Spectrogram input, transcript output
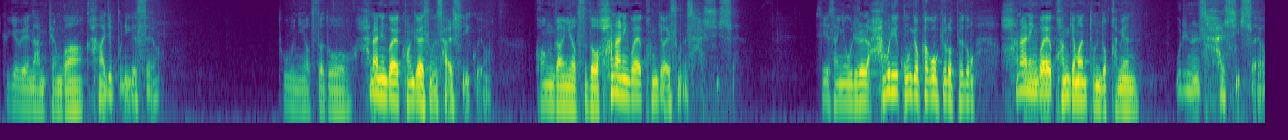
그게 왜 남편과 강아지뿐이겠어요? 돈이 없어도 하나님과의 관계가 있으면 살 수 있고요. 건강이 없어도 하나님과의 관계가 있으면 살 수 있어요. 세상이 우리를 아무리 공격하고 괴롭혀도 하나님과의 관계만 돈독하면 우리는 살 수 있어요.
